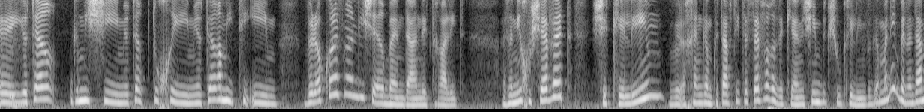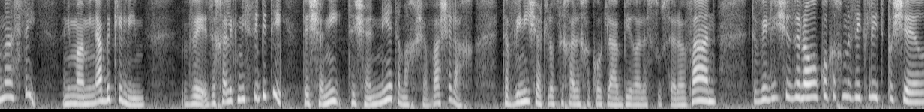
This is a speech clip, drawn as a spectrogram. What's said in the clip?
אה, יותר גמישים, יותר פתוחים, יותר אמיתיים, ולא כל הזמן להישאר בעמדה הניטרלית. אז אני חושבת שכלים, ולכן גם כתבתי את הספר הזה, כי אנשים ביקשו כלים, וגם אני בן אדם מעשי. אני מאמינה בכלים, וזה חלק מ-CBT. תשני, תשני את המחשבה שלך. תביני שאת לא צריכה לחכות לאביר על הסוס הלבן, תביני שזה לא כל כך מזיק להתפשר.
